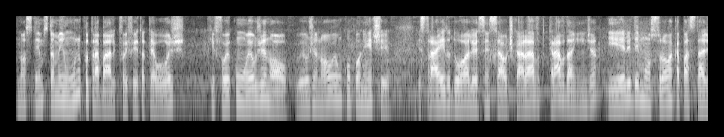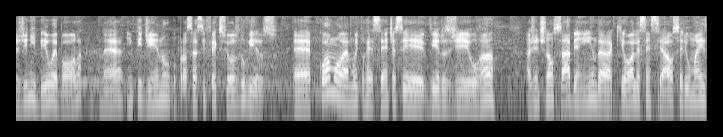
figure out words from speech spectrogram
nós temos também um único trabalho que foi feito até hoje, que foi com o eugenol. O eugenol é um componente extraído do óleo essencial de cravo, cravo da Índia e ele demonstrou uma capacidade de inibir o ebola, né, impedindo o processo infeccioso do vírus. É, como é muito recente esse vírus de Wuhan, a gente não sabe ainda que óleo essencial seria o, mais,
